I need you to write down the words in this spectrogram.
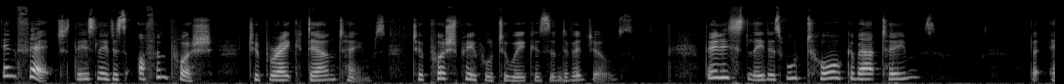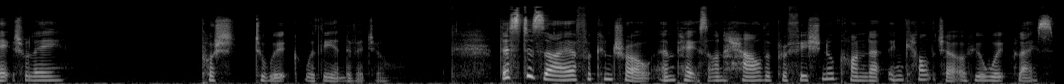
In fact, these leaders often push to break down teams, to push people to work as individuals. These leaders will talk about teams, but actually push to work with the individual. This desire for control impacts on how the professional conduct and culture of your workplace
